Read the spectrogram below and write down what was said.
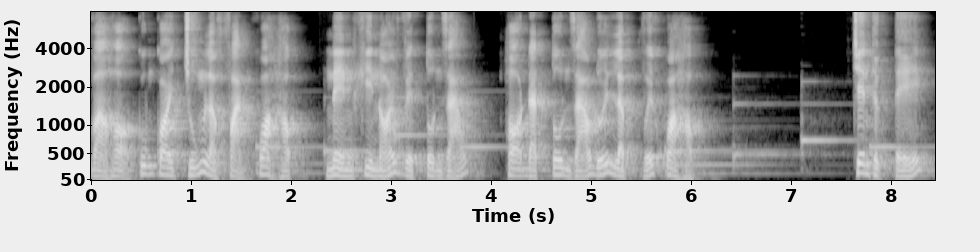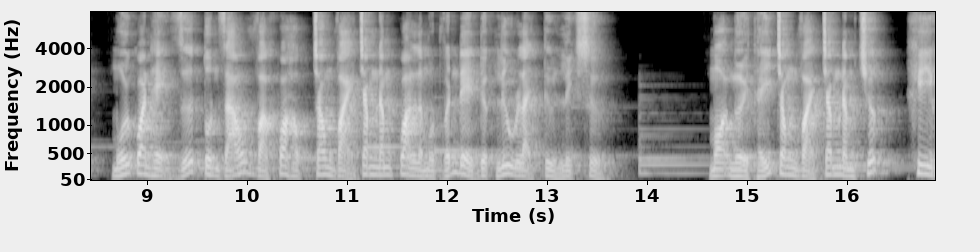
và họ cũng coi chúng là phản khoa học nên khi nói về tôn giáo, họ đặt tôn giáo đối lập với khoa học. Trên thực tế, mối quan hệ giữa tôn giáo và khoa học trong vài trăm năm qua là một vấn đề được lưu lại từ lịch sử. Mọi người thấy trong vài trăm năm trước, khi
